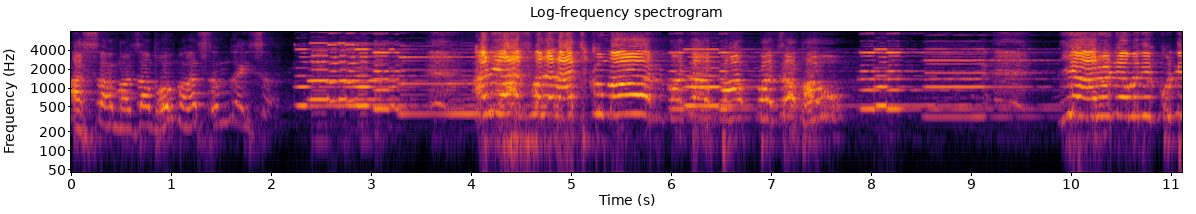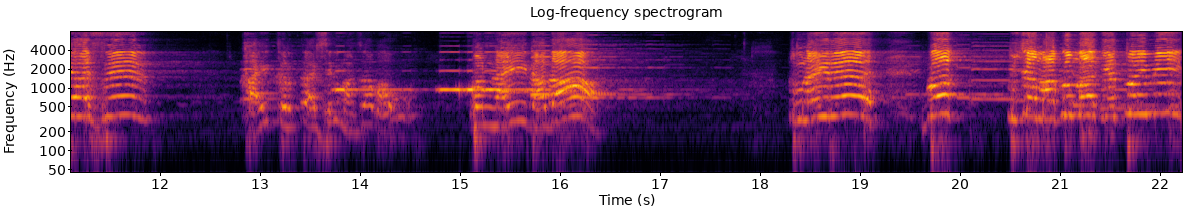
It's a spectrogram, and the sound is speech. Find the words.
असा माझा भाऊ मला समजायचा. आणि आज मला राजकुमार माझा बाप माझा भाऊ या आरोग्यामध्ये कुठे असेल? काय करता असेल माझा भाऊ? पण नाही दादा. तू नाही रे. बघ तुझ्या मागोमाग येतोय मी.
